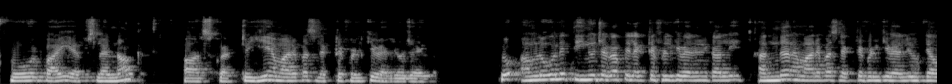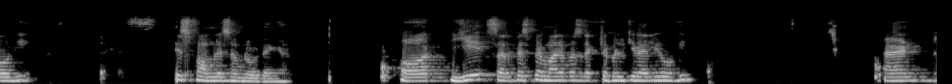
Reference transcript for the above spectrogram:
four by epsilon naught R square तो ये हमारे पास इलेक्ट्रिक फ़ील्ड की वैल्यू हो जाएगी। तो हम लोगों ने तीनों जगह पे इलेक्ट्रिक फ़ील्ड की वैल्यू निकाल। ली अंदर हमारे पास इलेक्ट्रिक फ़ील्ड की वैल्यू क्या होगी? इस फॉर्मूले से हम लोग देंगे। और ये सरफेस पे हमारे पास इलेक्ट्रिक फ़ील्ड की वैल्यू होगी। एंड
